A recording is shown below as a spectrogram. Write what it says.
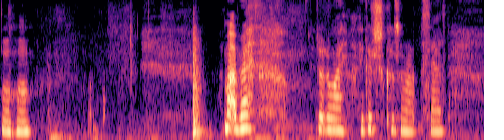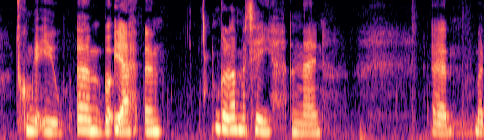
Mm-hmm. I'm out of breath. I don't know why. I think it's just because I'm upstairs to come get you. Um, but yeah, um, I'm going to have my tea and then um, my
